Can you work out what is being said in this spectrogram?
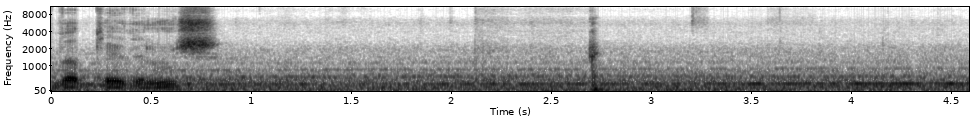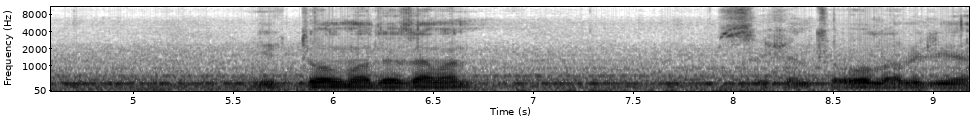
adapte edilmiş. Yükte olmadığı zaman sıkıntı olabiliyor.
